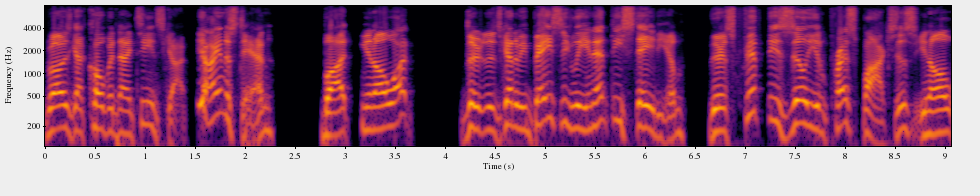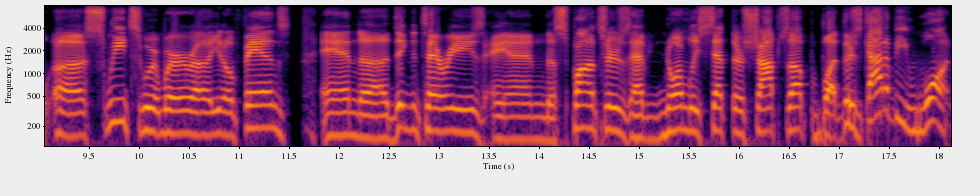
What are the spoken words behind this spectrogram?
Well, he's got COVID 19, Scott. Yeah, I understand. But you know what? There, there's going to be basically an empty stadium there's 50 zillion press boxes, you know, uh, suites where, where uh, you know, fans and uh, dignitaries and sponsors have normally set their shops up, but there's got to be one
